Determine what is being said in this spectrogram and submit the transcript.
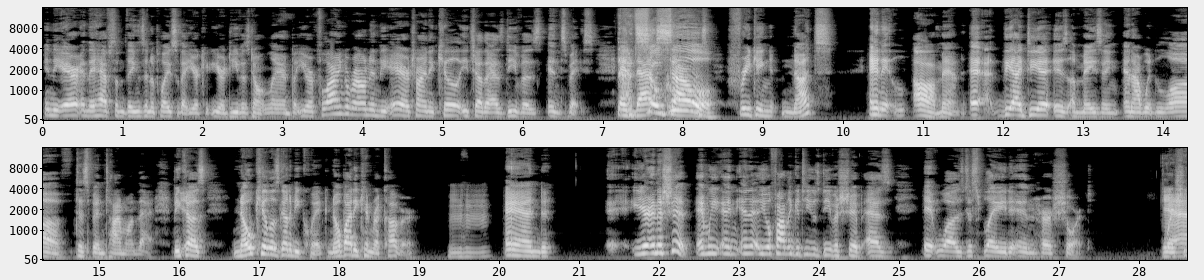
in the air, and they have some things into place so that your your divas don't land. But you're flying around in the air trying to kill each other as divas in space, and That's that so sounds cool. freaking nuts. And it, oh man, Eh, the idea is amazing, and I would love to spend time on that because no kill is going to be quick. Nobody can recover Mm-hmm. and eh, you're in a ship, and we and, and you'll finally get to use D.Va's ship as it was displayed in her short, where she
